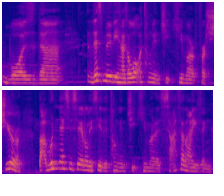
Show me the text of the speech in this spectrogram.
was that this movie has a lot of tongue in cheek humour for sure, but I wouldn't necessarily say the tongue in cheek humour is satirising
